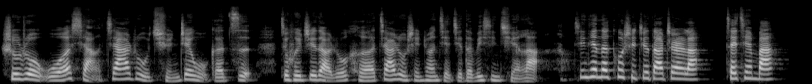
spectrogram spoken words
输入“我想加入群”这五个字，就会知道如何加入神窗姐姐的微信群了。今天的故事就到这儿了，再见吧。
